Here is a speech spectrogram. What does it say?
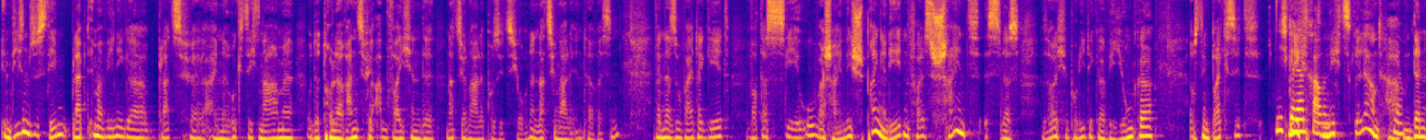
In diesem System bleibt immer weniger Platz für eine Rücksichtnahme oder Toleranz für abweichende nationale Positionen, nationale Interessen. Wenn das so weitergeht, wird das die EU wahrscheinlich sprengen. Jedenfalls scheint es, dass solche Politiker wie Juncker aus dem Brexit nicht gelernt nicht, haben. nichts gelernt haben. Ja. Denn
